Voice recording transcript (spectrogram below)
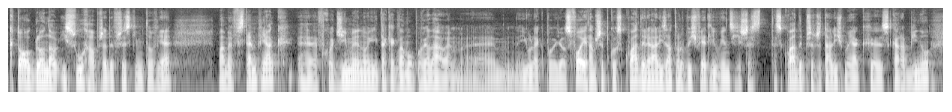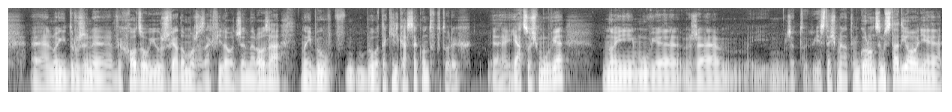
Kto oglądał i słuchał przede wszystkim, to wie mamy wstępniak, e, wchodzimy, no i tak jak Wam opowiadałem, Julek powiedział swoje, tam szybko składy realizator wyświetlił, więc jeszcze te składy przeczytaliśmy jak z karabinu, e, no i drużyny wychodzą już, wiadomo, że za chwilę od Generoza, no i był, było te kilka sekund, w których e, ja coś mówię, no i mówię, że, że jesteśmy na tym gorącym stadionie,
